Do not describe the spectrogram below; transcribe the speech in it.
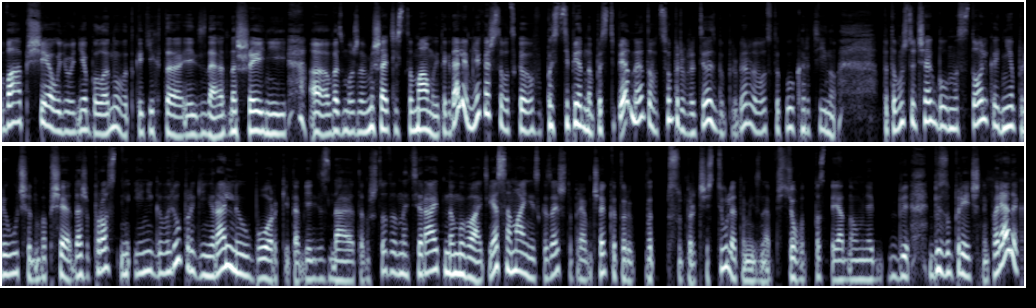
вообще у него не было, ну, вот каких-то, я не знаю, отношений, а, возможно, вмешательства мамы и так далее, мне кажется, вот постепенно-постепенно это вот все превратилось бы примерно вот в такую картину. Потому что человек был настолько не приучен вообще, даже просто, я не говорю про генеральные уборки, там, я не знаю, там, что-то натирать, намывать. Я сама не сказать, что прям человек, который вот супер чистюля, там, не знаю, все вот постоянно у меня безупречный порядок,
